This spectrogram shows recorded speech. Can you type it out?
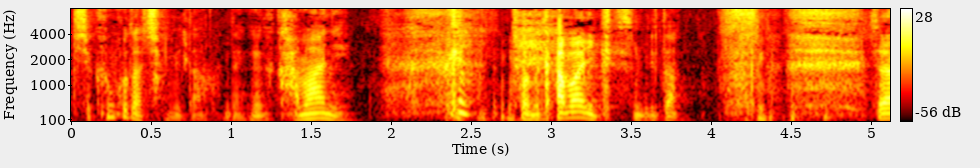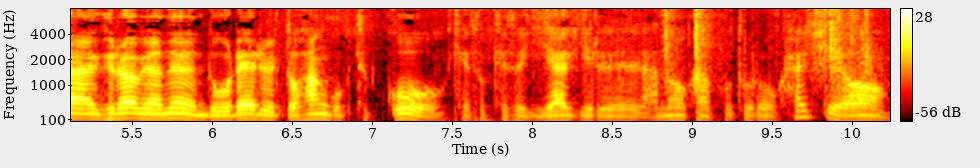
진짜 큰 코 다칩니다. 네, 그러니까 가만히 저는 가만히 있겠습니다. 자 그러면은 노래를 또 한 곡 듣고 계속해서 이야기를 나눠가 보도록 할게요.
